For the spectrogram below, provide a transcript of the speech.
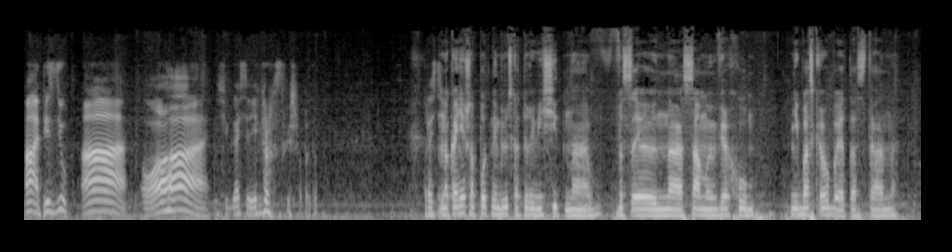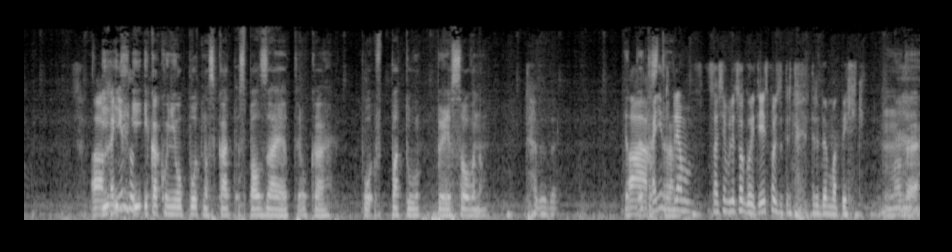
А, пиздюк. А, ага. Нифига себе, я первый раз слышу об этом. Прости. Но, конечно, потный Брюс, который висит на, э, на самом верху небоскреба, это странно. А, и, Ханин и- тут- и- и как у него потно скат сползает рука по- в поту порисованном. Да-да-да. Это, а это Ханин тут прям совсем в лицо говорит, я использую 3D, модельки. Ну да.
